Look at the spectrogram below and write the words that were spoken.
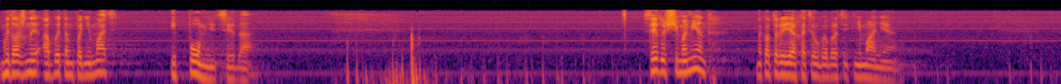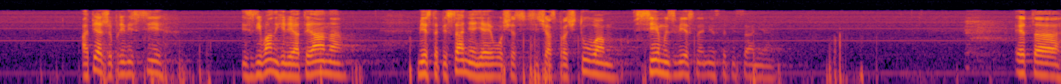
мы должны об этом понимать и помнить всегда. Следующий момент, на который я хотел бы обратить внимание, опять же привести из Евангелия от Иоанна, место Писания, я его сейчас, сейчас прочту вам, всем известное место Писания. Это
